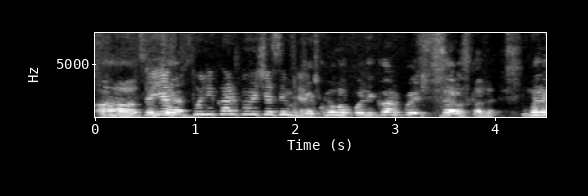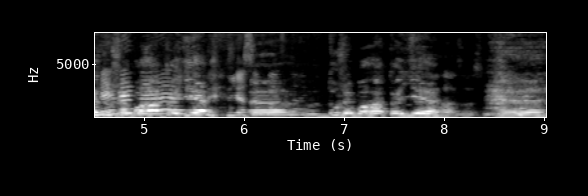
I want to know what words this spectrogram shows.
А, Це це, як це Полікарповича землячка. Микола Полікарпович все розкаже. У мене дуже Не-не-не. багато є. Я сама Е, знаю. дуже багато є. Е,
